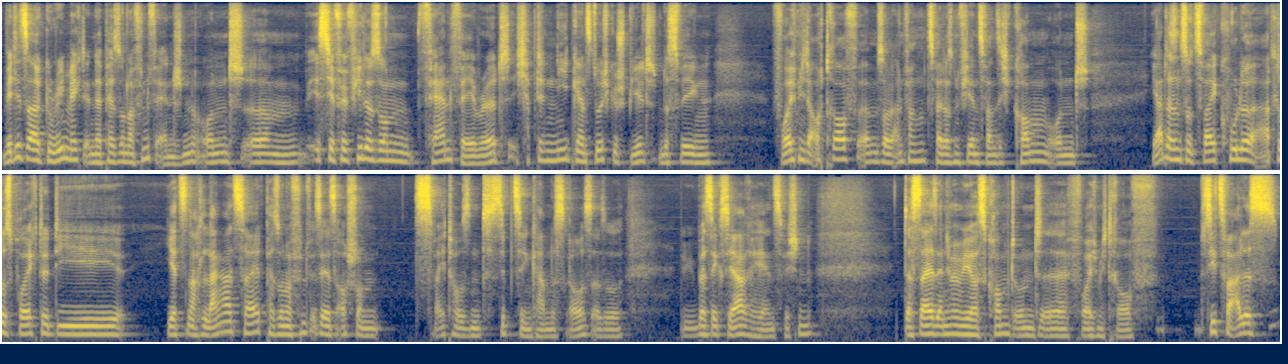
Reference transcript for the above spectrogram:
Wird jetzt auch geremaked in der Persona 5 Engine und ähm, ist hier für viele so ein Fan-Favorite. Ich habe den nie ganz durchgespielt und deswegen freue ich mich da auch drauf. Ähm, soll Anfang 2024 kommen und ja, das sind so zwei coole Atlus-Projekte, die jetzt nach langer Zeit, Persona 5 ist ja jetzt auch schon 2017 kam das raus, also über sechs Jahre her inzwischen, dass da jetzt endlich mal wieder was kommt und äh, freue ich mich drauf. Sieht zwar alles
